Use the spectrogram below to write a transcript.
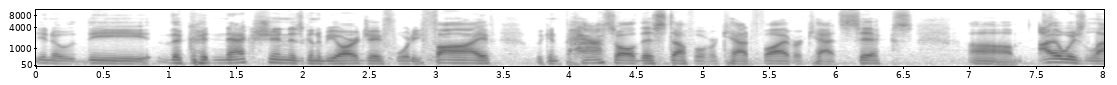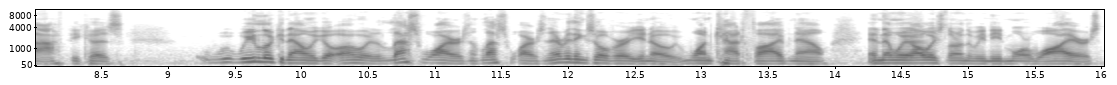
you know the the connection is going to be RJ45. We can pass all this stuff over Cat5 or Cat6. Um, I always laugh because we look at now and we go, oh, less wires and less wires, and everything's over, you know, one Cat five now, and then we always learn that we need more wires.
